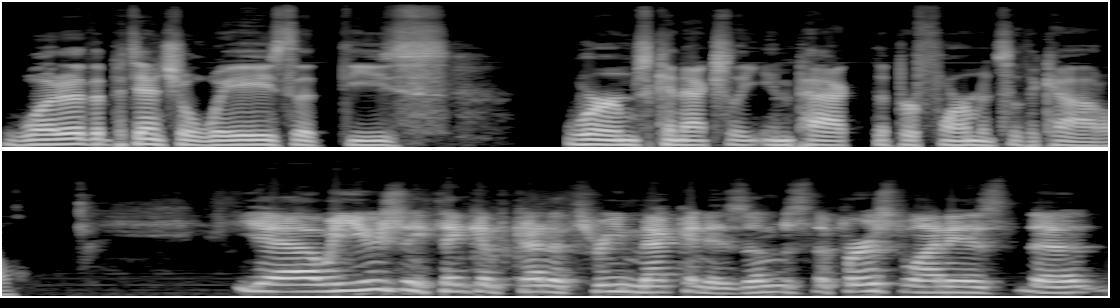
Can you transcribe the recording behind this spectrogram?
What are the potential ways that these worms can actually impact the performance of the cattle? Yeah, we usually think of kind of three mechanisms. The first one is the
